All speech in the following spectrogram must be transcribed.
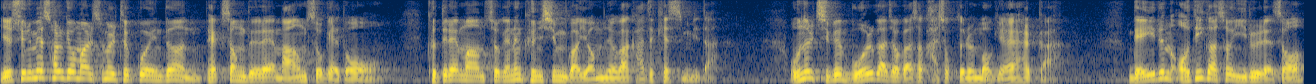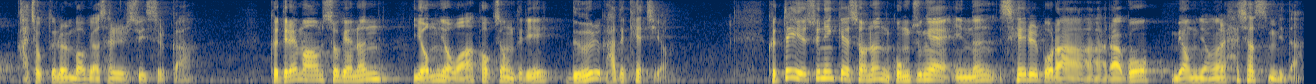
예수님의 설교 말씀을 듣고 있는 백성들의 마음속에도 그들의 마음속에는 근심과 염려가 가득했습니다. 오늘 집에 뭘 가져가서 가족들을 먹여야 할까? 내일은 어디 가서 일을 해서 가족들을 먹여 살릴 수 있을까? 그들의 마음속에는 염려와 걱정들이 늘 가득했지요. 그때 예수님께서는 공중에 있는 새를 보라라고 명령을 하셨습니다.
